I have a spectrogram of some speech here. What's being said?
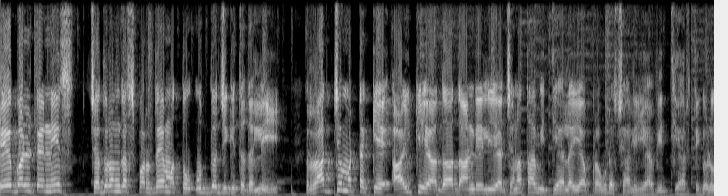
ಟೇಬಲ್ ಟೆನ್ನಿಸ್, ಚದುರಂಗ ಸ್ಪರ್ಧೆ ಮತ್ತು ಉದ್ದ ಜಿಗಿತದಲ್ಲಿ ರಾಜ್ಯ ಮಟ್ಟಕ್ಕೆ ಆಯ್ಕೆಯಾದ ದಾಂಡೇಲಿಯ ಜನತಾ ವಿದ್ಯಾಲಯ ಪ್ರೌಢಶಾಲೆಯ ವಿದ್ಯಾರ್ಥಿಗಳು.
